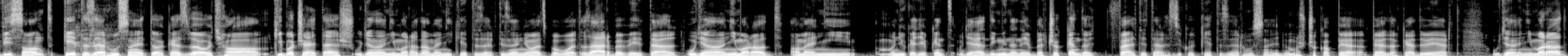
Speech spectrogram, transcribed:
Viszont 2021-től kezdve, hogyha kibocsátás ugyanannyi marad, amennyi 2018-ban volt, az árbevétel ugyanannyi marad, amennyi mondjuk egyébként ugye eddig minden évben csökkent, de hogy feltételezzük, hogy 2021-ben most csak a példakedőért ugyanannyi marad,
